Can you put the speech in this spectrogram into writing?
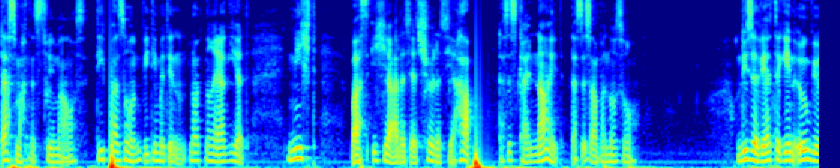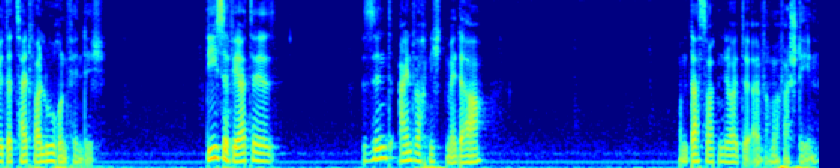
das macht den Streamer aus. Die Person, wie die mit den Leuten reagiert. Nicht, was ich ja alles jetzt Schönes hier hab. Das ist kein Neid. Das ist einfach nur so. Und diese Werte gehen irgendwie mit der Zeit verloren, finde ich. Diese Werte sind einfach nicht mehr da. Und das sollten die Leute einfach mal verstehen.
